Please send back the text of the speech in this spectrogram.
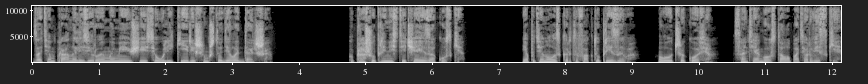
Затем проанализируем имеющиеся улики и решим, что делать дальше. Попрошу принести чай и закуски. Я потянулась к артефакту призыва. Лучше кофе. Сантьяго устало потер виски.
